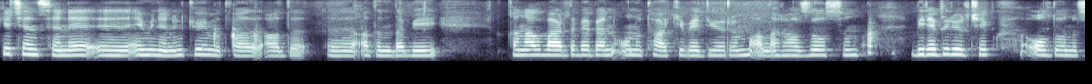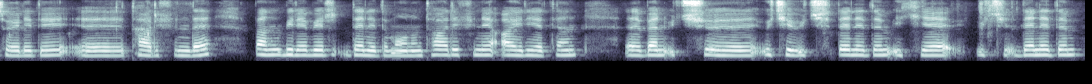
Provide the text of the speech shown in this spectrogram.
Geçen sene e, Emine'nin köy mutfağı adı e, adında bir kanal vardı ve ben onu takip ediyorum. Allah razı olsun. Birebir ölçek olduğunu söyledi e, tarifinde. Ben birebir denedim onun tarifini. Ayrıyeten e, ben 3 e, 3'e 3 denedim. 2'ye 3 denedim.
